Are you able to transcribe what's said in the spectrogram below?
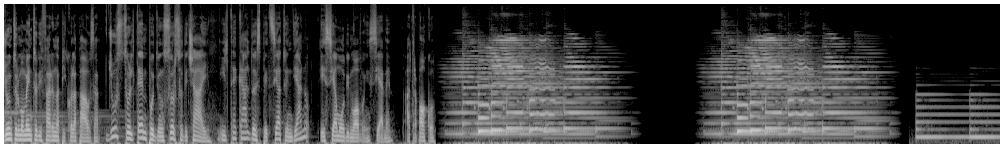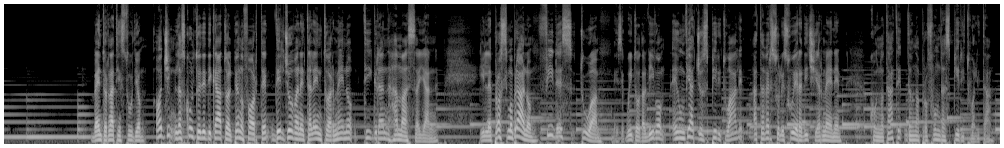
Giunto il momento di fare una piccola pausa, giusto il tempo di un sorso di chai, il tè caldo e speziato indiano e siamo di nuovo insieme. A tra poco. Bentornati in studio. Oggi l'ascolto è dedicato al pianoforte del giovane talento armeno Tigran Hamassayan. Il prossimo brano, Fides Tua, eseguito dal vivo, è un viaggio spirituale attraverso le sue radici armene, connotate da una profonda spiritualità.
